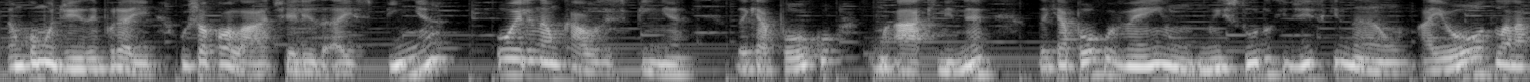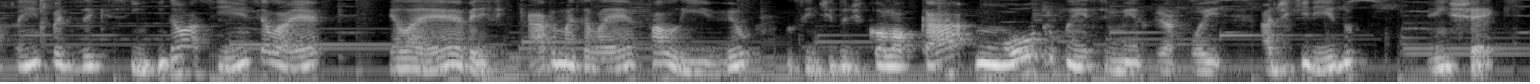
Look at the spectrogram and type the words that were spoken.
Então, como dizem por aí, o chocolate ele dá espinha ou ele não causa espinha? Daqui a pouco, um acne, né? Daqui a pouco vem um, um, estudo que diz que não, aí outro lá na frente vai dizer que sim. Então a ciência ela é, ela é verificável, mas ela é falível no sentido de colocar um outro conhecimento que já foi adquirido em xeque.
